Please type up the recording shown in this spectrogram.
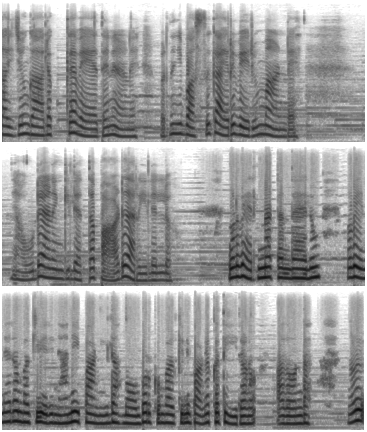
കയ്യും കാലൊക്കെ വേദനയാണ്. ഇവിടുന്ന് ഇനി ബസ് കയറി വരും മാണ്ടേ. ഞാൻ അവിടെ എത്താ പാട് അറിയില്ലല്ലോ. നിങ്ങൾ വരണട്ട് എന്തായാലും. വൈകുന്നേരം ബാക്കി വരും. ഞാൻ ഈ പണിയില്ല നോമ്പ് തുറക്കുമ്പോഴേക്കിനി പണിയൊക്കെ തീരണം. അതുകൊണ്ടാ. നിങ്ങൾ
